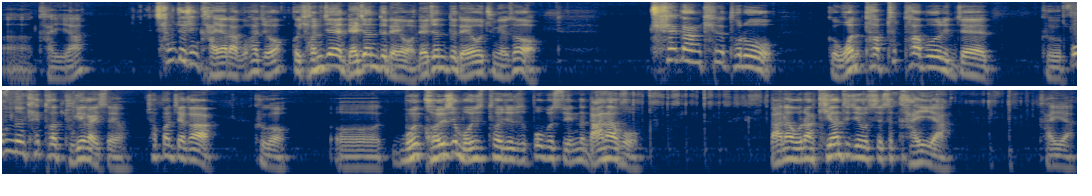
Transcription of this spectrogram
어, 가이아. 창조신 가야라고 하죠. 그 현재 레전드 레어, 레전드 레어 중에서 최강 캐릭터로 그 원탑, 투탑을 이제 그 뽑는 캐릭터가 두 개가 있어요. 첫 번째가 그거 어 몬- 걸즈 몬스터즈에서 뽑을 수 있는 나나호, 나나호랑 기간트 제우스에서 가이아, 가이아.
